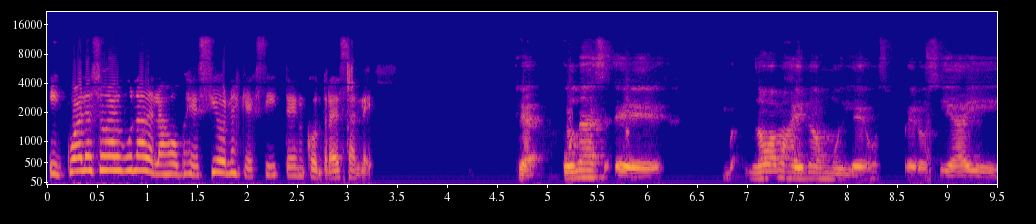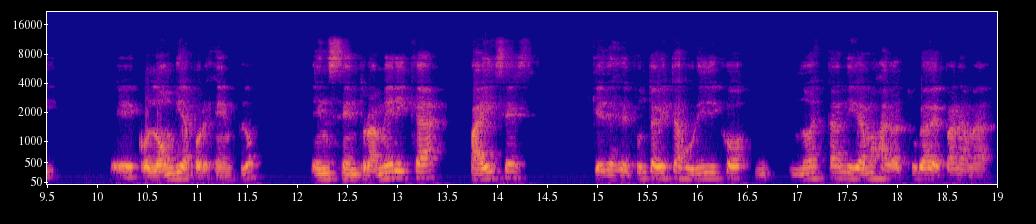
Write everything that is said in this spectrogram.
¿Y cuáles son algunas de las objeciones que existen contra esa ley? Unas, eh, no vamos a irnos muy lejos, pero sí hay eh, Colombia, por ejemplo. En Centroamérica, países que desde el punto de vista jurídico no están, digamos, a la altura de Panamá,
